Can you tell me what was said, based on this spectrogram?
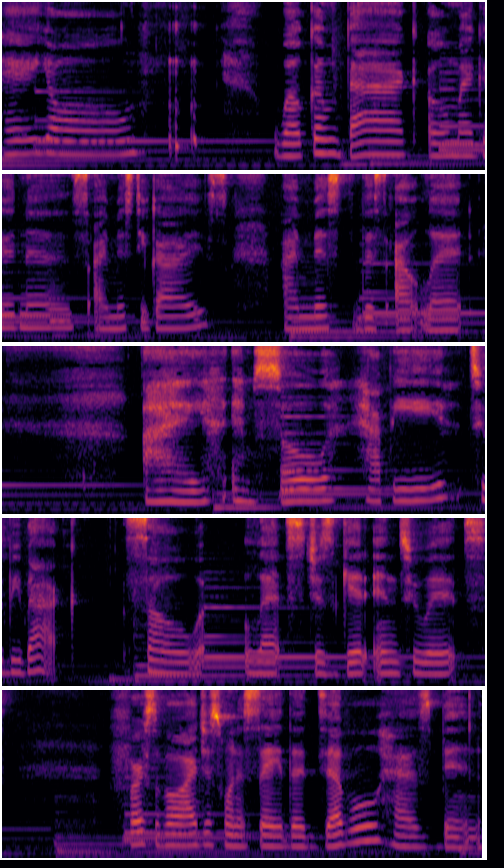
Hey, y'all. Welcome back. Oh my goodness. I missed you guys. I missed this outlet. I am so happy to be back. So let's just get into it. First of all, I just want to say the devil has been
